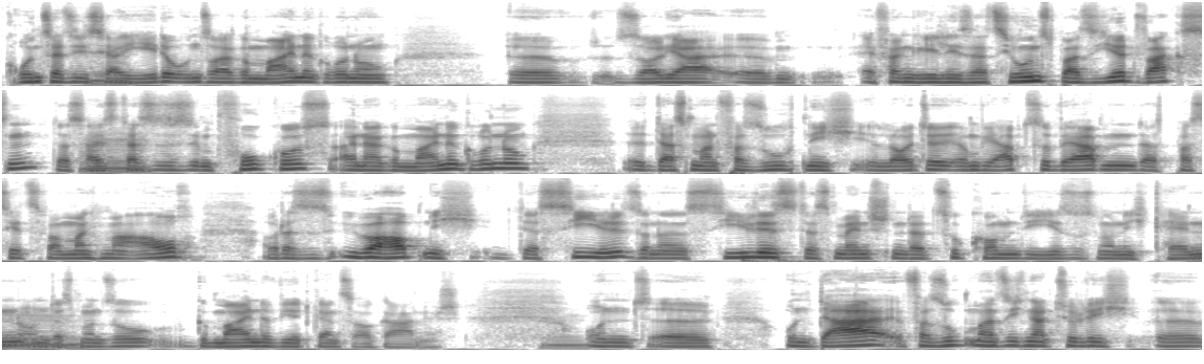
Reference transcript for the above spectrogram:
grundsätzlich ist ja mhm. jede unserer Gemeindegründung äh, soll ja ähm, evangelisationsbasiert wachsen. Das heißt, mhm. das ist im Fokus einer Gemeindegründung, äh, dass man versucht, nicht Leute irgendwie abzuwerben. Das passiert zwar manchmal auch, aber das ist überhaupt nicht das Ziel, sondern das Ziel ist, dass Menschen dazukommen, die Jesus noch nicht kennen mhm. und dass man so Gemeinde wird, ganz organisch. Mhm. Und, äh, und da versucht man sich natürlich, äh,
